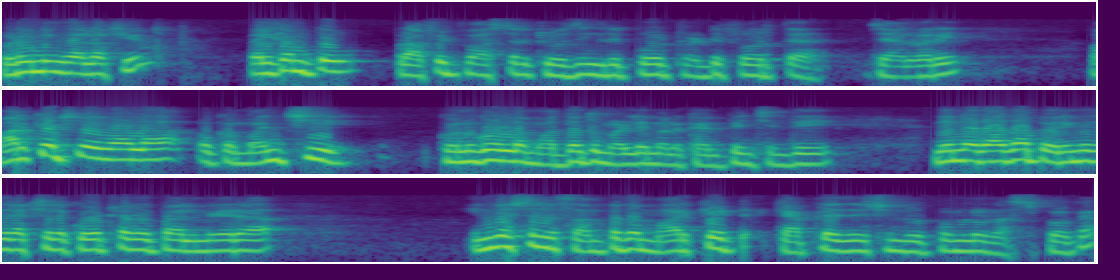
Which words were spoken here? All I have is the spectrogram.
Good evening, all of you. Welcome to Profit Master Closing Report 24th జనవరి మార్కెట్స్లో ఇవాళ ఒక మంచి కొనుగోళ్ళ మద్దతు మళ్ళీ మనకు కనిపించింది. నిన్న దాదాపు ఎనిమిది లక్షల కోట్ల రూపాయల మేర ఇన్వెస్టర్ల సంపద మార్కెట్ క్యాపిటలైజేషన్ రూపంలో నష్టపోగా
